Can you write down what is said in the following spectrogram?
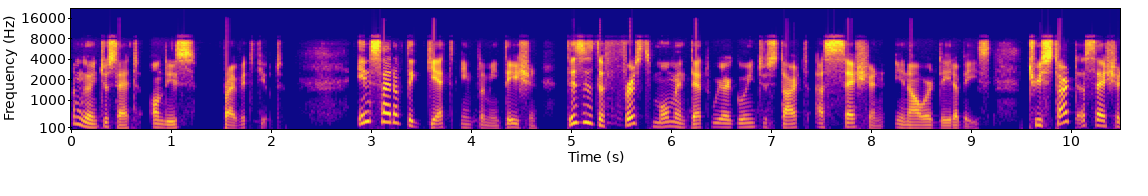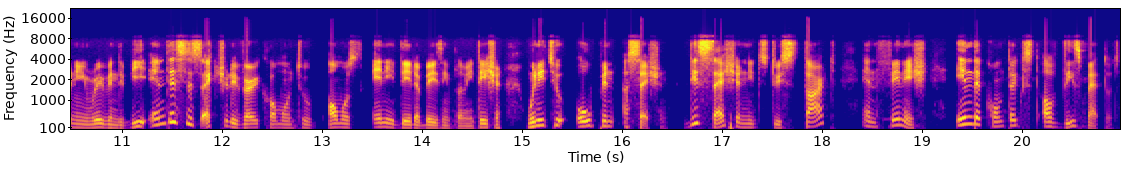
I'm going to set on this private field. Inside of the get implementation, this is the first moment that we are going to start a session in our database. To start a session in RavenDB, and this is actually very common to almost any database implementation, we need to open a session. This session needs to start and finish in the context of this method,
